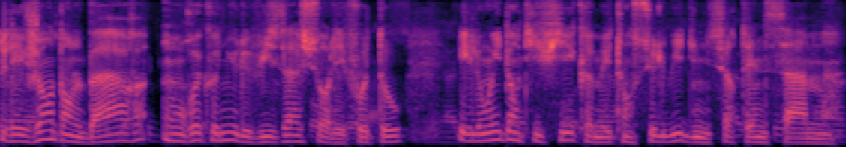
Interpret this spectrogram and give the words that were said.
Les gens dans le bar ont reconnu le visage sur les photos et l'ont identifié comme étant celui d'une certaine Sam.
